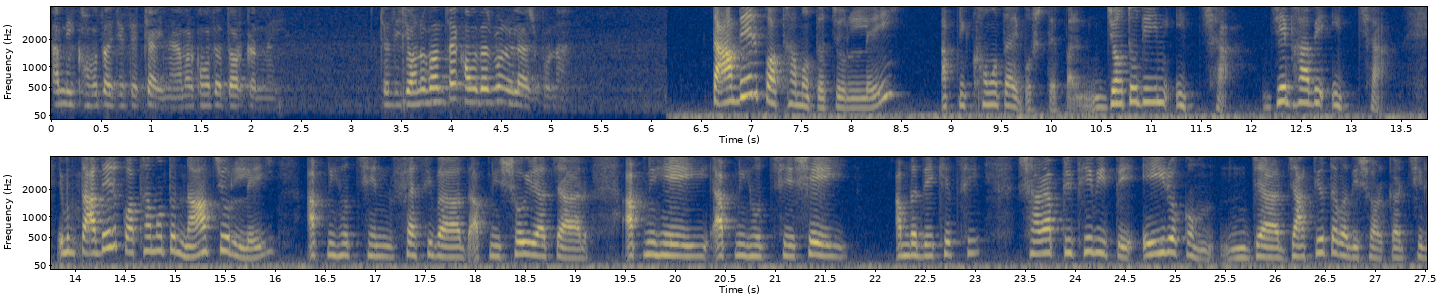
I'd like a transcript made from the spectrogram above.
আমি ক্ষমতায় যেতে চাই না, আমার ক্ষমতার দরকার নাই। যদি জনগণ চায় ক্ষমতা আসব, নইলে আসব না। তাদের কথা মতো চললেই আপনি ক্ষমতায় বসতে পারেন, যতদিন ইচ্ছা। যেভাবে ইচ্ছা। এবং তাদের কথা মতো না চললেই আপনি হচ্ছেন ফ্যাসিবাদ, আপনি স্বৈরাচার, আপনি হেই, আপনি হচ্ছে সেই। আমরা দেখেছি সারা পৃথিবীতে এই রকম যা জাতীয়তাবাদী সরকার ছিল,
